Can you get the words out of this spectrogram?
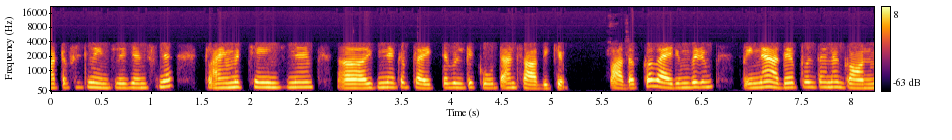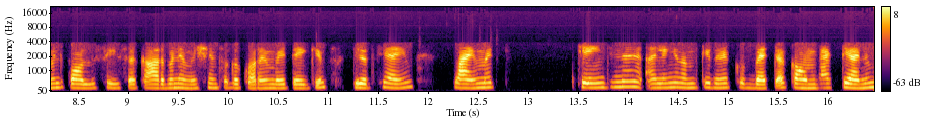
ആർട്ടിഫിഷ്യൽ ഇന്റലിജൻസിന് ക്ലൈമറ്റ് ചേഞ്ചിന് ഇതിനൊക്കെ പ്രഡിക്റ്റബിലിറ്റി കൂട്ടാൻ സാധിക്കും. അപ്പൊ അതൊക്കെ വരുമ്പോഴും പിന്നെ അതേപോലെ തന്നെ ഗവൺമെന്റ് പോളിസീസ് കാർബൺ എമിഷൻസ് ഒക്കെ കുറയുമ്പോഴത്തേക്കും തീർച്ചയായും ക്ലൈമറ്റ് ചേഞ്ചിന് അല്ലെങ്കിൽ നമുക്ക് ഇതിനെ ബെറ്റർ കോമ്പാക്ട് ചെയ്യാനും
